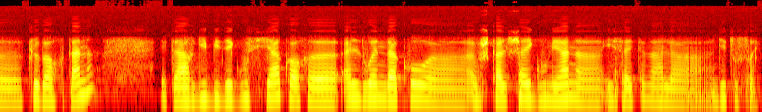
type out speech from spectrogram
uh, kluba hortan. Eta argi bide guziak hor uh, elduen dako uh, Euskal Saigunean uh, izaiten al uh, dituzue.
